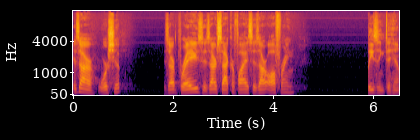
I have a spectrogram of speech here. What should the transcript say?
Is our worship, is our praise, is our sacrifice, is our offering pleasing to Him?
